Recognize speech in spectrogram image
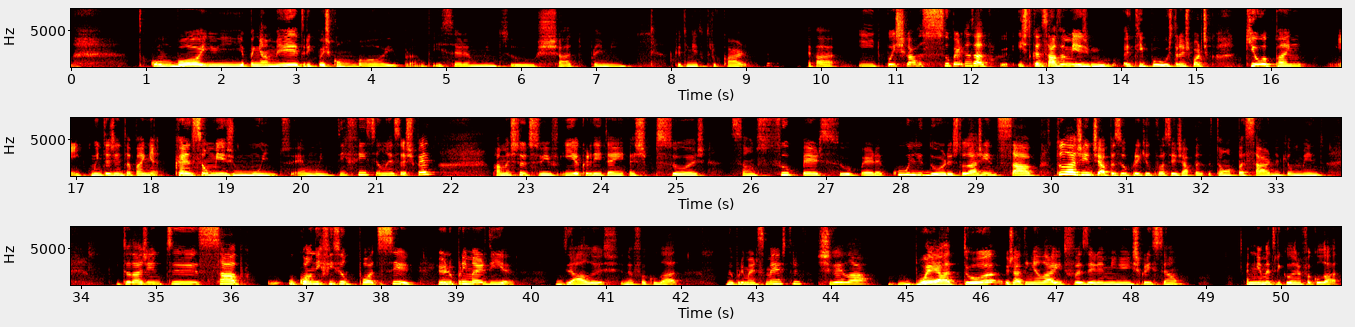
comboio e apanhar metro e depois comboio. Pronto, isso era muito chato para mim, porque eu tinha que trocar. Epá, e depois chegava super cansado, porque isto cansava mesmo. Tipo, os transportes que eu apanho e que muita gente apanha cansam mesmo muito. É muito difícil nesse aspecto. Pá, mas tudo se vive. E acreditem, as pessoas são super, super acolhedoras. Toda a gente sabe, toda a gente já passou por aquilo que vocês já estão a passar naquele momento e toda a gente sabe o quão difícil pode ser. Eu, no primeiro dia de aulas na faculdade, no primeiro semestre, cheguei lá, bué à toa, eu já tinha lá ido fazer a minha inscrição, a minha matrícula na faculdade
